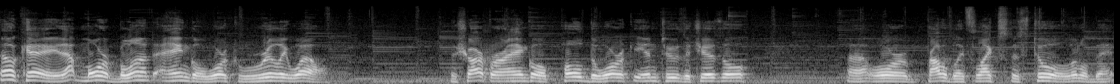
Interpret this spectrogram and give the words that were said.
Okay, that more blunt angle worked really well. The sharper angle pulled the work into the chisel uh, or probably flexed this tool a little bit.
